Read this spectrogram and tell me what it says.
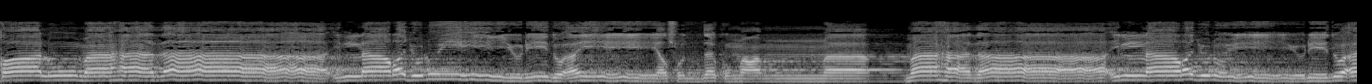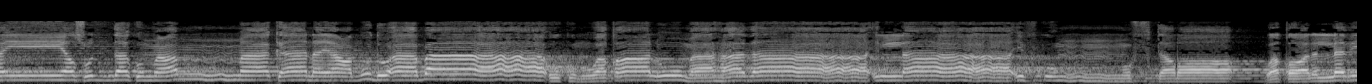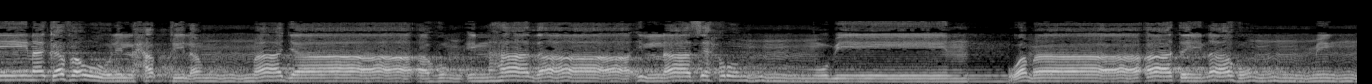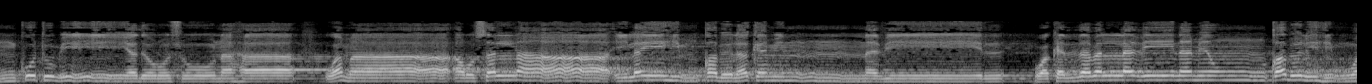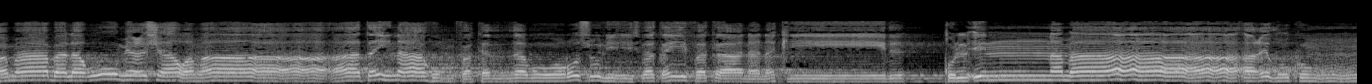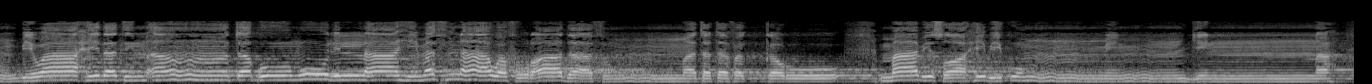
قالوا ما هذا إلا رجل يريد أن يصدكم عما ما هذا إلا رجل يريد أن يصدكم عما كان يعبد آباؤكم وقالوا ما هذا إلا إفك مفترى وقال الذين كفروا للحق لما جاءهم إن هذا إلا سحر مبين وما آتيناهم من كتب يدرسونها وما أرسلنا إليهم قبلك من نذير وكذب الذين من قبلهم وما بلغوا معشار ما آتيناهم فكذبوا رسلي فكيف كان نكير قل إنما أعظكم بواحدة أن تقوموا لله مثنى وفرادا ثم تتفكروا ما بصاحبكم من جنة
